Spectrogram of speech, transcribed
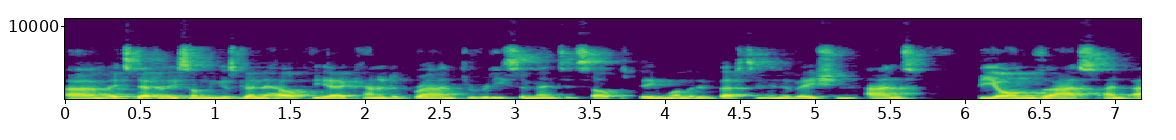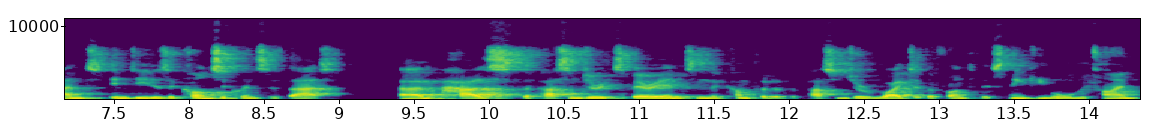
um, it's definitely something that's going to help the Air Canada brand to really cement itself as being one that invests in innovation and beyond that, and, and indeed as a consequence of that, um, has the passenger experience and the comfort of the passenger right at the front of its thinking all the time.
